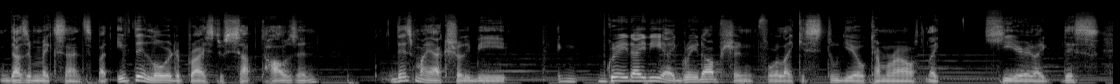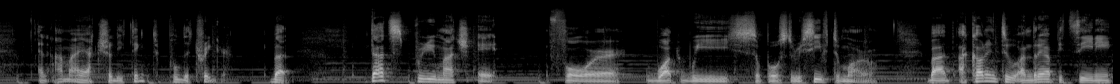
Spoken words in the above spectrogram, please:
it doesn't make sense. But if they lower the price to sub thousand, this might actually be a great idea, a great option for like a studio camera, like here, like this. And I might actually think to pull the trigger. But that's pretty much it for what we supposed to receive tomorrow. But according to Andrea Pizzini,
